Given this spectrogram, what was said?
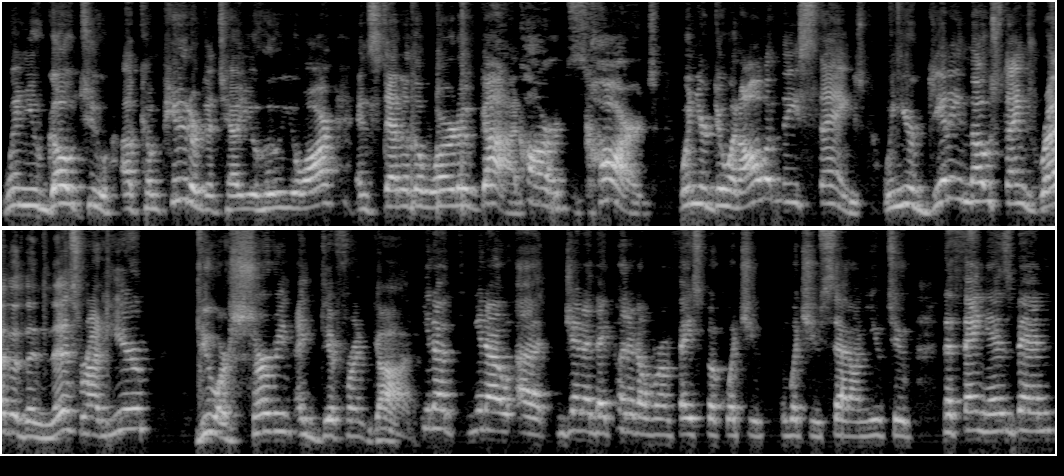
when you go to a computer to tell you who you are instead of the word of God, cards. cards, when you're doing all of these things, when you're getting those things rather than this right here, you are serving a different God. You know, you know, uh, Jenna, they put it over on Facebook what you what you said on YouTube. The thing is, Ben,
